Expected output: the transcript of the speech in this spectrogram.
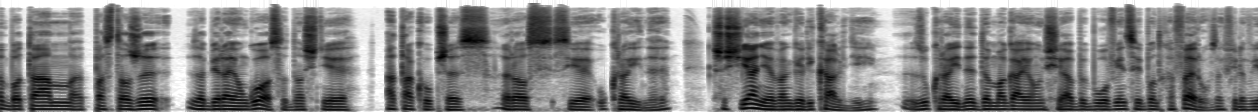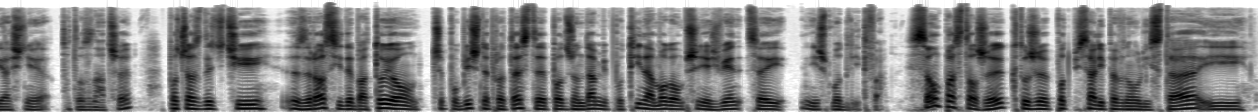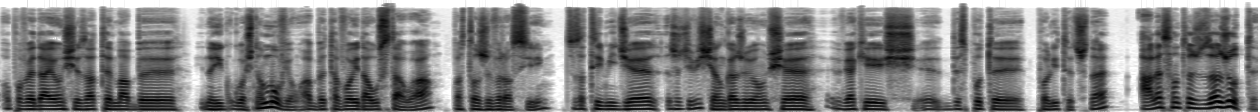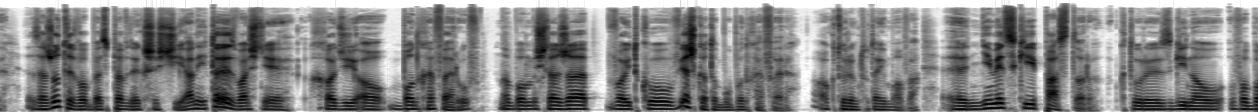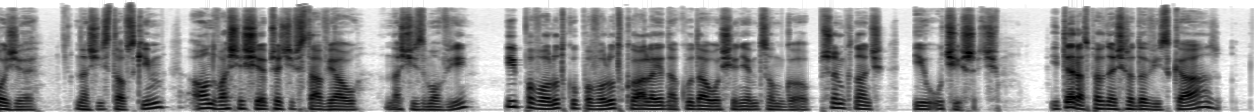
bo tam pastorzy zabierają głos odnośnie ataku przez Rosję Ukrainy. Chrześcijanie ewangelikalni z Ukrainy domagają się, aby było więcej bondhaferów. Za chwilę wyjaśnię, co to znaczy. Podczas gdy ci z Rosji debatują, czy publiczne protesty pod rządami Putina mogą przynieść więcej niż modlitwa. Są pastorzy, którzy podpisali pewną listę i opowiadają się za tym, aby, no i głośno mówią, aby ta wojna ustała. Pastorzy w Rosji. Co za tym idzie, rzeczywiście angażują się w jakieś e, dysputy polityczne, ale są też zarzuty. Zarzuty wobec pewnych chrześcijan i to jest właśnie, chodzi o Bonheferów, no bo myślę, że Wojtku, wiesz kto to był Bonhefer, o którym tutaj mowa. E, niemiecki pastor, który zginął w obozie nazistowskim. On właśnie się przeciwstawiał nazizmowi i powolutku, powolutku, ale jednak udało się Niemcom go przymknąć i uciszyć. I teraz pewne środowiska,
